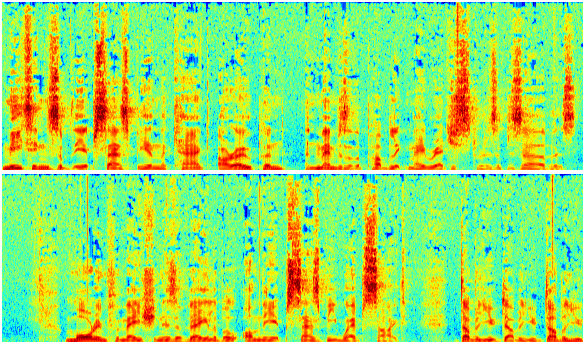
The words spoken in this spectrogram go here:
Meetings of the IPSASB and the CAG are open and members of the public may register as observers. More information is available on the IPSASB website www.ipsasb.org.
